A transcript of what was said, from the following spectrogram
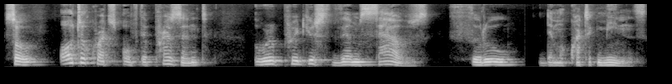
So autocrats of the present reproduce themselves through democratic means,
